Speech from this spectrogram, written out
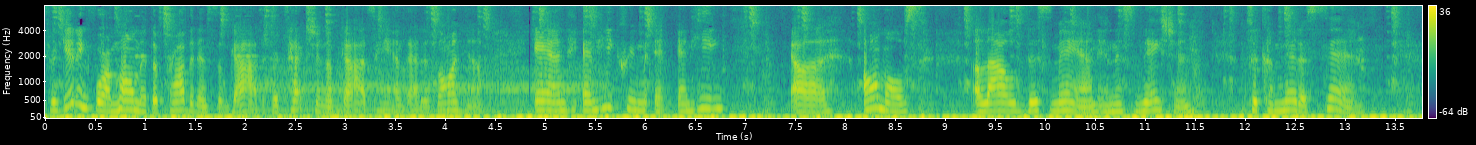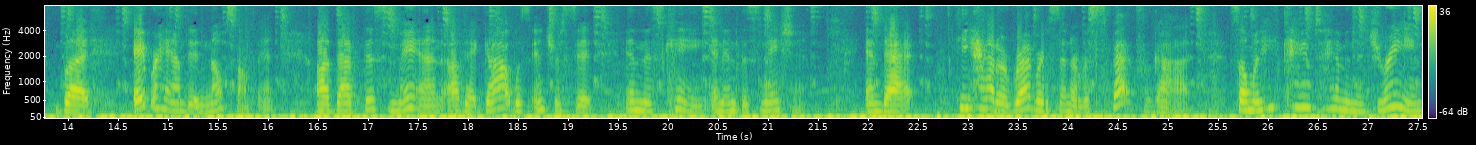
forgetting for a moment the providence of God, the protection of God's hand that is on him, and and he and he uh, almost allows this man and this nation to commit a sin. But Abraham didn't know something uh, that this man, uh, that God was interested in this king and in this nation, and that he had a reverence and a respect for God. So when he came to him in the dream,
